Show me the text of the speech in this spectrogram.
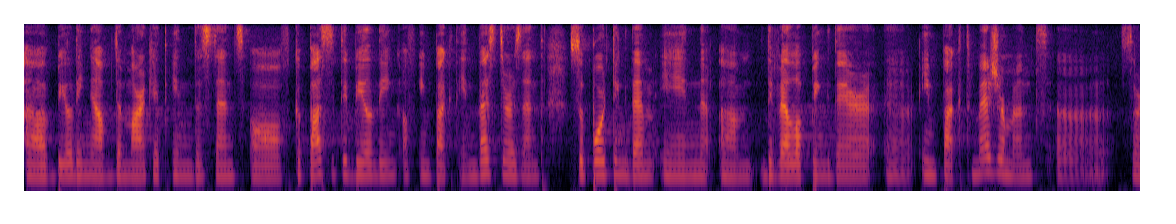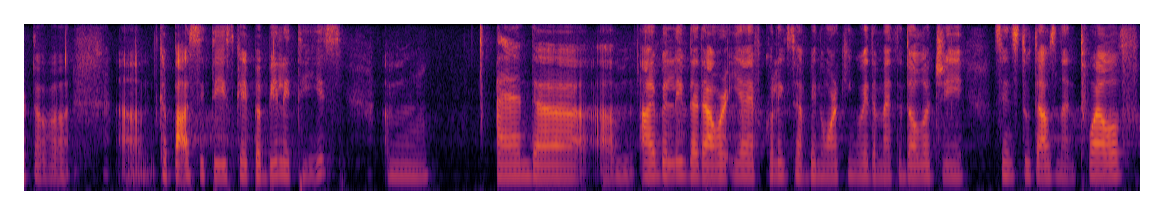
uh, building up the market in the sense of capacity building of impact investors and supporting them in um, developing their uh, impact measurement uh, sort of uh, um, capacities, capabilities. Um, And uh, um, I believe that our EIF colleagues have been working with the methodology since 2012,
